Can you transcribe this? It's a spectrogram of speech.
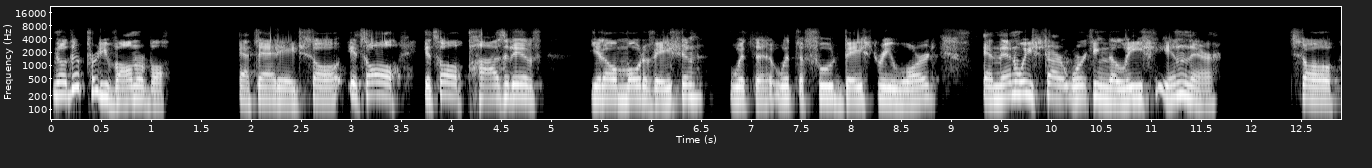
you know, they're pretty vulnerable at that age. So it's all it's all positive, you know, motivation with the with the food based reward, and then we start working the leash in there. So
